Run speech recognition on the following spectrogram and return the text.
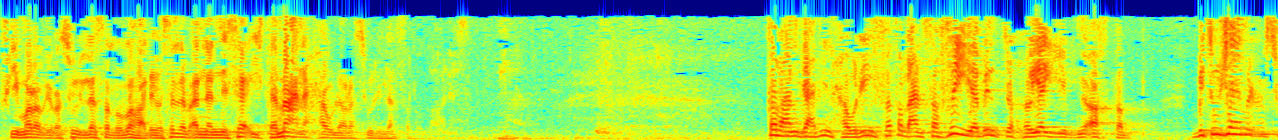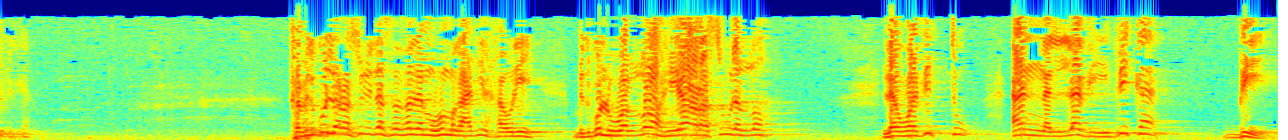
في مرض رسول الله صلى الله عليه وسلم أن النساء اجتمعن حول رسول الله صلى الله عليه وسلم. طبعا قاعدين حواليه فطبعا صفية بنت حيي بن أخطب بتجامل رسول الله. فبتقول لرسول الله صلى الله عليه وسلم وهم قاعدين حواليه بتقول له والله يا رسول الله لوددت أن الذي بك بي.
